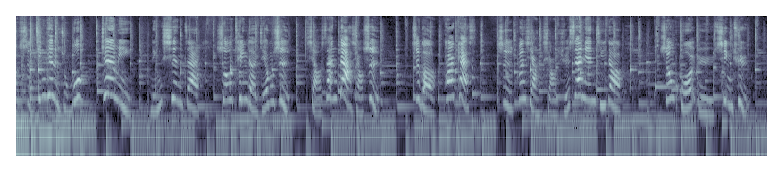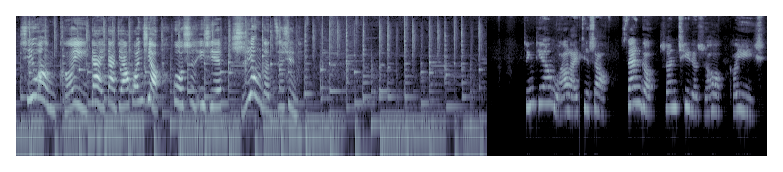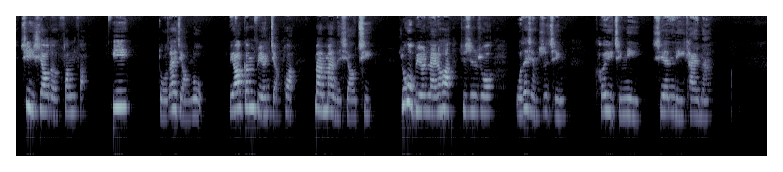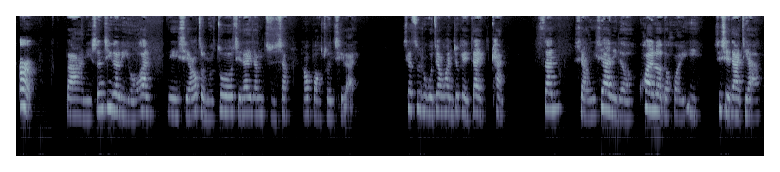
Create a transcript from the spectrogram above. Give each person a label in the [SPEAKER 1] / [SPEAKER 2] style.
[SPEAKER 1] 我是今天的主播 Jamie，您现在收听的节目是小三大小事，这个 Podcast 是分享小学三年级的生活与兴趣，希望可以带大家欢笑，或是一些实用的资讯。今天我要来介绍。三个生气的时候可以气消的方法：一、躲在角落。不要跟别人讲话，慢慢的消气。如果别人来的话，就先说我在想事情，可以请你先离开吗？二，把你生气的理由和你想要怎么做写在一张纸上，然后保存起来。下次如果这样的话，你就可以再看。三，想一下你的快乐的回忆。谢谢大家。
